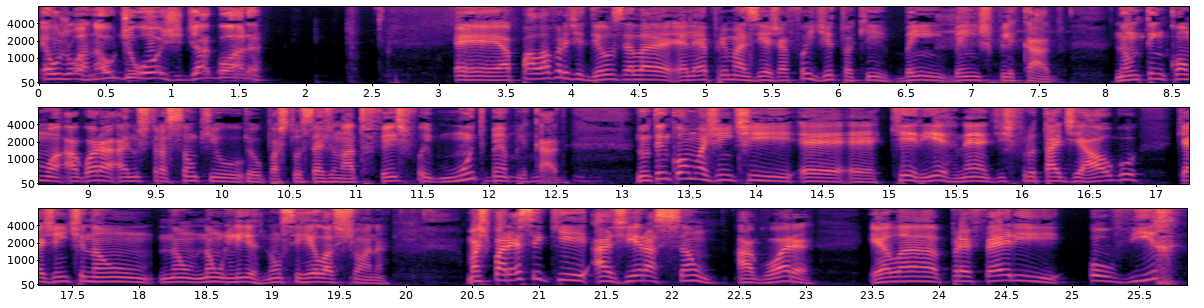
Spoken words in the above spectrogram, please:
é o jornal de hoje, de agora. É, a palavra de Deus, ela, ela é a primazia, já foi dito aqui, bem, bem explicado. Não tem como. Agora, a ilustração que o, que o pastor Sérgio Nato fez foi muito bem aplicada. Uhum. Não tem como a gente é, é, querer, né, desfrutar de algo que a gente não, não, não lê, não se relaciona. Mas parece que a geração agora, ela prefere ouvir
